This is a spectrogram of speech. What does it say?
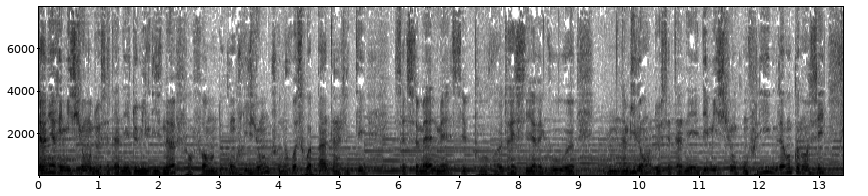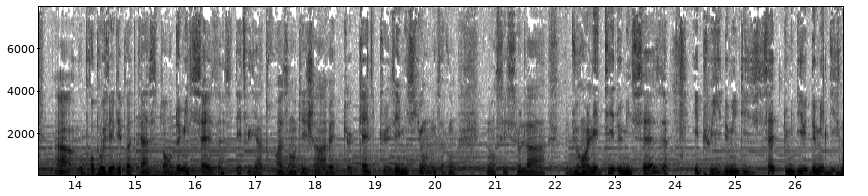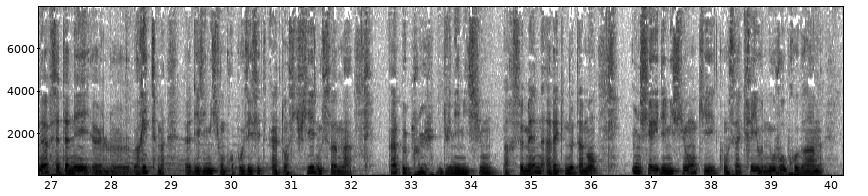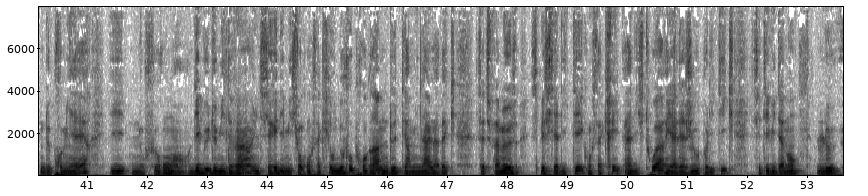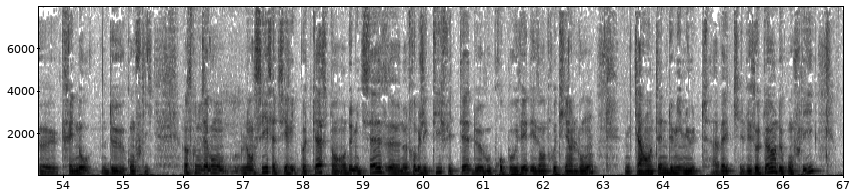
Dernière émission de cette année 2019 en forme de conclusion. Je ne reçois pas d'invité cette semaine, mais c'est pour euh, dresser avec vous euh, un bilan de cette année d'émissions conflits. Nous avons commencé à vous proposer des podcasts en 2016. C'était il y a trois ans déjà avec quelques émissions. Nous avons lancé cela durant l'été 2016. Et puis 2017, 2018, 2019, cette année, euh, le, rythme euh, des émissions proposées s'est intensifié. Nous sommes à un peu plus d'une émission par semaine, avec notamment une série d'émissions qui est consacrée au nouveau programme de première et nous ferons en début 2020 une série d'émissions consacrées au nouveau programme de terminale avec cette fameuse spécialité consacrée à l'histoire et à la géopolitique. C'est évidemment le euh, créneau de conflit. Lorsque nous avons lancé cette série de podcasts en, en 2016, euh, notre objectif était de vous proposer des entretiens longs, une quarantaine de minutes, avec les auteurs de conflits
